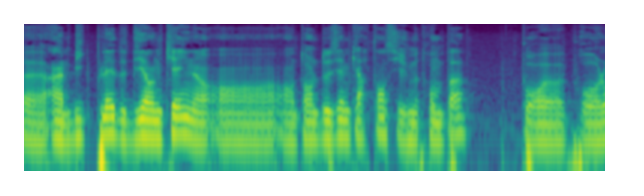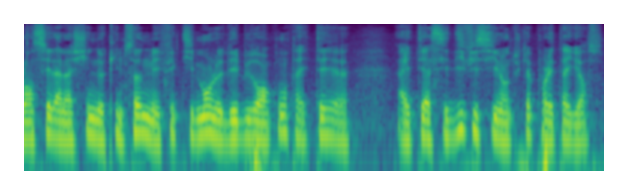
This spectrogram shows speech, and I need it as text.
euh, un big play de Dion Kane dans le deuxième quart-temps, si je me trompe pas, pour, pour lancer la machine de Clemson. Mais effectivement, le début de rencontre a été, a été assez difficile, en tout cas pour les Tigers.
